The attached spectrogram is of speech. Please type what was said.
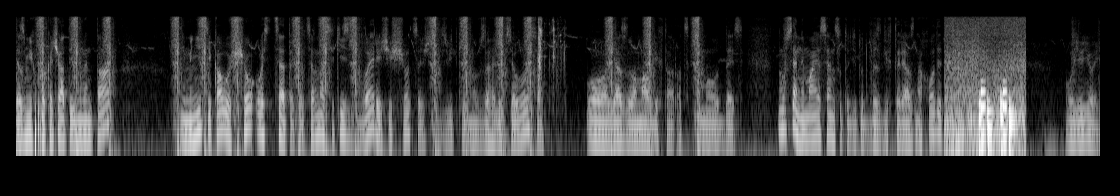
Я зміг прокачати інвентар. І мені цікаво, що ось це таке. Це в нас якісь двері чи що це? Звідки воно взагалі взялося? О, я зламав ліхтар. Оце молодець. Ну все, немає сенсу тоді тут без ліхтаря знаходитися. Ой-ой-ой.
